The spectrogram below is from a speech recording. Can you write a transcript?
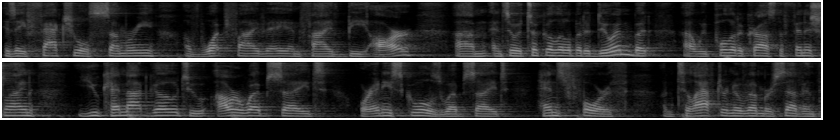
is a factual summary of what 5A and 5B are. Um, and so it took a little bit of doing, but uh, we pull it across the finish line. You cannot go to our website or any school's website henceforth until after November 7th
